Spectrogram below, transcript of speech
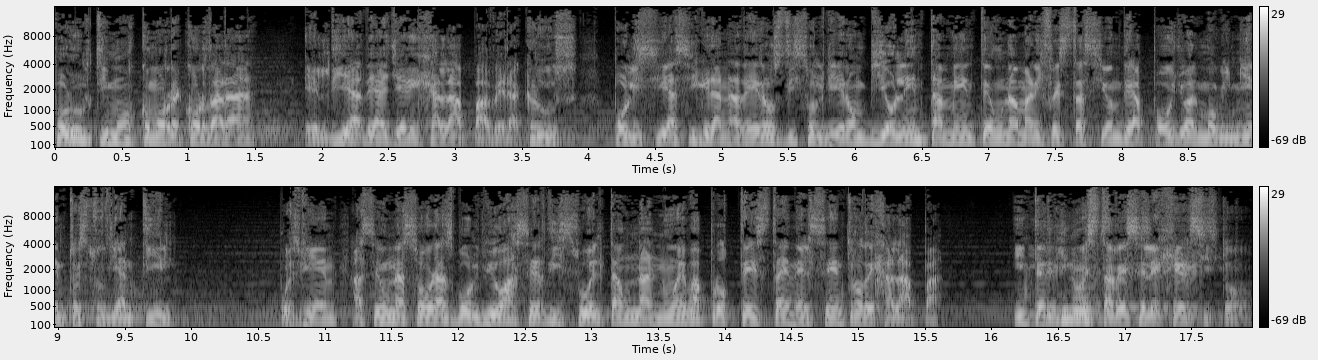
Por último, como recordará, el día de ayer en Jalapa, Veracruz, policías y granaderos disolvieron violentamente una manifestación de apoyo al movimiento estudiantil. Pues bien, hace unas horas volvió a ser disuelta una nueva protesta en el centro de Jalapa. Intervino esta vez el ejército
